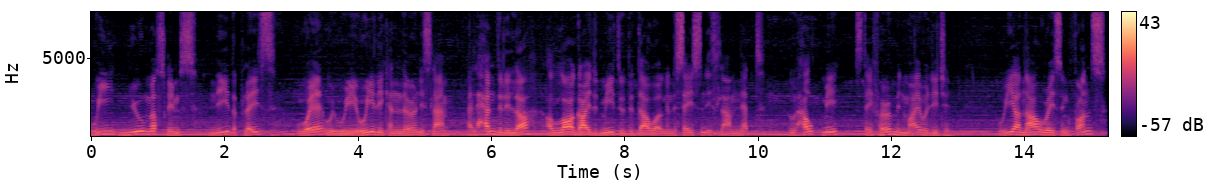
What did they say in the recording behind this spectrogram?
We new Muslims need a place where we really can learn Islam. Alhamdulillah, Allah guided me to the Dawah organization IslamNet, who helped me stay firm in my religion. We are now raising funds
